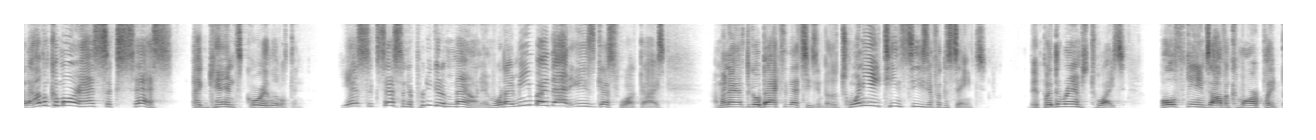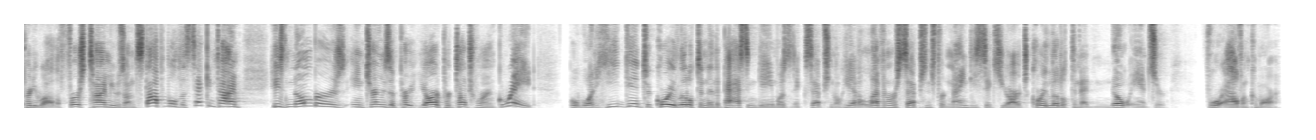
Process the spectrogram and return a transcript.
But Alvin Kamara has success against Cory Littleton. He has success in a pretty good amount. And what I mean by that is, guess what, guys? I'm going to have to go back to that season. But the 2018 season for the Saints, they played the Rams twice. Both games, Alvin Kamara played pretty well. The first time he was unstoppable. The second time, his numbers in terms of per yard per touch weren't great. But what he did to Cory Littleton in the passing game was exceptional. He had 11 receptions for 96 yards. Cory Littleton had no answer for Alvin Kamara.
